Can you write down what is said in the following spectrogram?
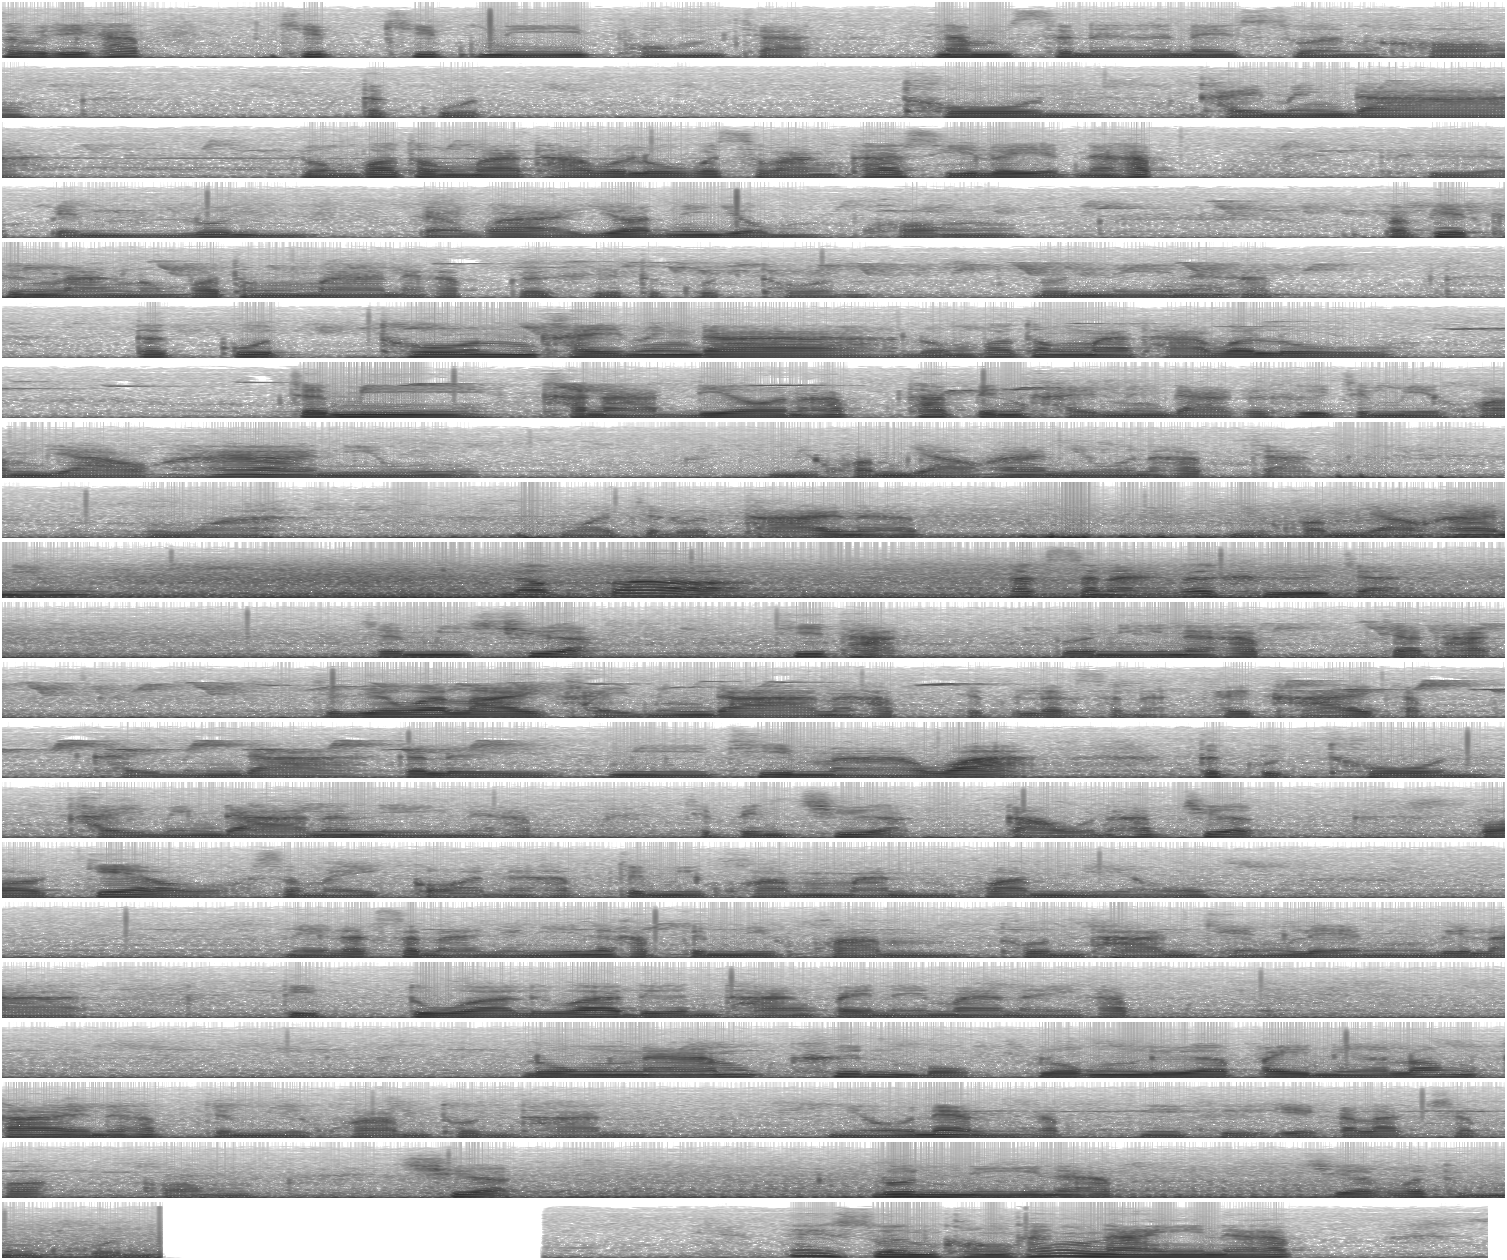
สวัสดีครับ คลิปคลิปนี้ผมจะนำเสนอในส่วนของตะกุดโทน ไข่แมงดา หลวงพ่อทองมาทาวโรวัดสว่างท่าสีละเอียดนะครับ คือเป็นรุ่นแบบว่ายอดนิยมของประเภทเครื่องรางหลวงพ่อทองมานะครับ ก็คือตะกุดโทนรุ่นนี้นะครับ ตะกุดโทนไข่แมงดา หลวงพ่อทองมาถาวโรจะมีขนาดเดียวนะครับ ถ้าเป็นไข่แมงดาก็คือจะมีความยาว 5 นิ้วมีความยาว 5 นิ้วนะครับ จาก หัว หัวจรดท้ายนะครับ มีความยาว 5 นิ้ว แล้วก็ลักษณะก็คือจะจะมีเชือกที่ถักตัวนี้นะครับ จะถักจะเรียกว่าลายไข่แมงดานะครับ จะเป็นลักษณะคล้าย ๆ กับไข่แมงดา ก็เลยมีที่มาว่าตะกุดโทนไข่แมงดานั่นเองนะครับ จะเป็นเชือกเก่านะครับ เชือกปอแก้วสมัยก่อนนะครับ จะมีความมันความเหนียว ในลักษณะอย่างนี้นะครับ จะมีความทนทานแข็งแรงเวลาติดตัวหรือว่าเดินทางไปไหนมาไหนครับ ลงน้ำขึ้นบกลงเรือไปเหนือล่องใต้นะครับ จะมีความทนทานเหนียวแน่นครับ นี่คือเอกลักษณ์เฉพาะของเชือกรุ่นนี้นะครับ เชือกวัตถุมงคล ในส่วนของข้างในนะครับ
